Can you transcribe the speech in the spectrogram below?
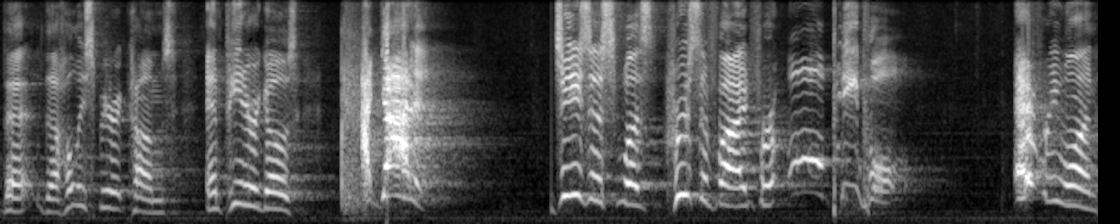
the, the Holy Spirit comes, and Peter goes, I got. Jesus was crucified for all people, everyone.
